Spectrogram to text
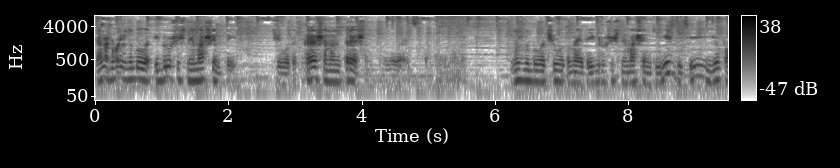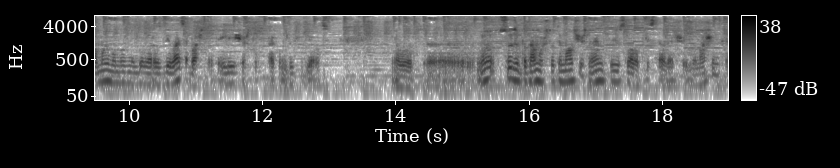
Там, какой? где нужно было игрушечной машинкой чего-то, Crashing and Trashing называется, по-моему, Нужно было чего-то на этой игрушечной машинке ездить, и ее, по-моему, нужно было разбивать обо что-то или еще что-то в таком духе делать. Вот. Э, ну, судя по тому, что ты молчишь, наверное, ты слабо представляешь, что это машинка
